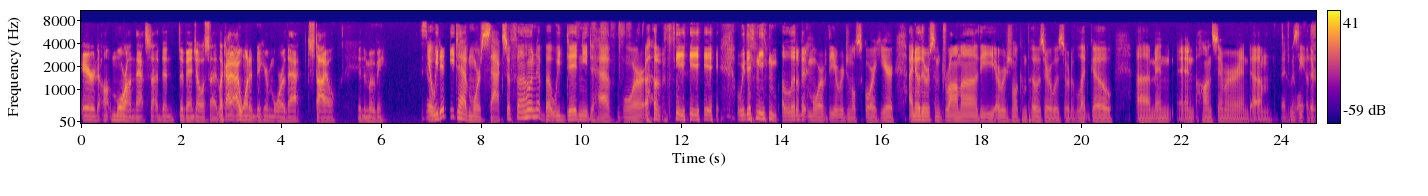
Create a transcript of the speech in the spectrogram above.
aired uh, more on that side than the Vangelis side. Like, I, I wanted to hear more of that style in the movie. So, yeah, we did need to have more saxophone, but we did need to have more of the. we did need a little bit more of the original score here. I know there was some drama. The original composer was sort of let go, um, and and Hans Zimmer and um, Benjamin who's the Wallfisch. other?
